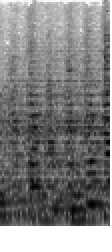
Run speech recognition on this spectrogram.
Música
